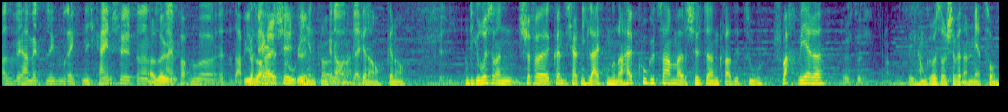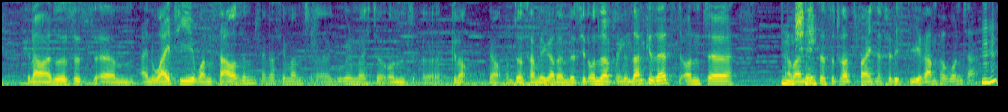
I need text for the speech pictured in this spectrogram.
Also wir haben jetzt links und rechts nicht kein Schild, sondern Also einfach nur, es ist so Dasselbe Schild wie hinten und Genau, vorne. das gleiche. Genau, genau. Und die größeren Schiffe können sich halt nicht leisten, nur eine Halbkugel zu haben, weil das Schild dann quasi zu schwach wäre. Richtig. Genau. Deswegen haben größere Schiffe dann mehr Zonen. Genau, also es ist ähm, ein YT 1000, wenn das jemand äh, googeln möchte. Und äh, genau, ja, und das haben wir gerade ein bisschen unsanft in den Sand gesetzt. Und äh, Im aber Schnee. nichtsdestotrotz fahre ich natürlich die Rampe runter. Mhm.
